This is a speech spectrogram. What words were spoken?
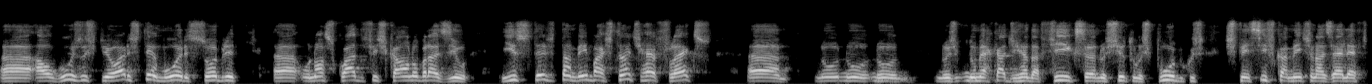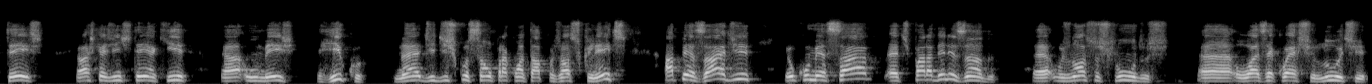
uh, alguns dos piores temores sobre uh, o nosso quadro fiscal no Brasil. Isso teve também bastante reflexo uh, no, no, no, no, mercado de renda fixa, nos títulos públicos, especificamente nas LFTs. Eu acho que a gente tem aqui um mês rico né, de discussão para contar para os nossos clientes, apesar de eu começar é, te parabenizando. É, os nossos fundos, é, o Azequest Lute,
